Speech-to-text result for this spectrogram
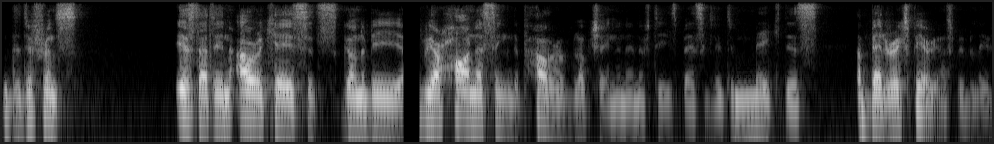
the difference is that in our case, it's going to be we are harnessing the power of blockchain and NFTs basically to make this a better experience, we believe.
